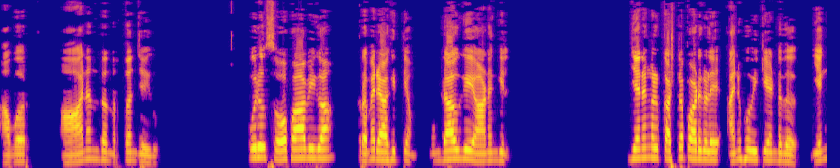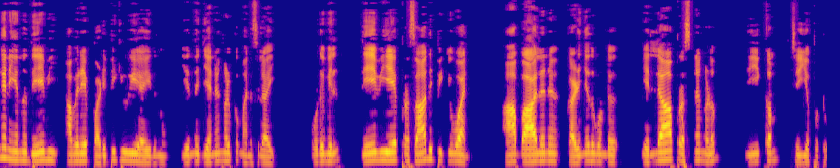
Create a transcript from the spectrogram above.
അവർ ആനന്ദ നൃത്തം ചെയ്തു. ഒരു സ്വാഭാവിക ക്രമരാഹിത്യം ഉണ്ടാകുകയാണെങ്കിൽ ജനങ്ങൾ കഷ്ടപ്പാടുകളെ അനുഭവിക്കേണ്ടത് എങ്ങനെയെന്ന് ദേവി അവരെ പഠിപ്പിക്കുകയായിരുന്നു എന്ന് ജനങ്ങൾക്ക് മനസ്സിലായി. ഒടുവിൽ ദേവിയെ പ്രസാദിപ്പിക്കുവാൻ ആ ബാലന് കഴിഞ്ഞതുകൊണ്ട് എല്ലാ പ്രശ്നങ്ങളും നീക്കം ചെയ്യപ്പെട്ടു.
